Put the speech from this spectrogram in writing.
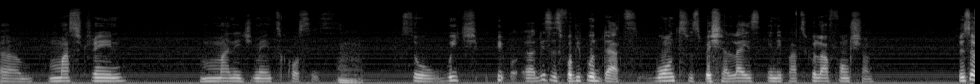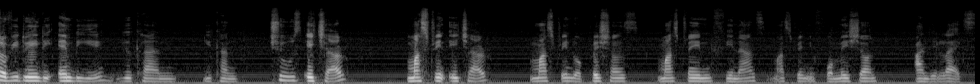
um, mastering management courses. Mm. So, which people, uh, this is for people that want to specialize in a particular function. So instead of you doing the MBA, you can you can choose HR, mastering HR, mastering operations, mastering finance, mastering information, and the likes.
